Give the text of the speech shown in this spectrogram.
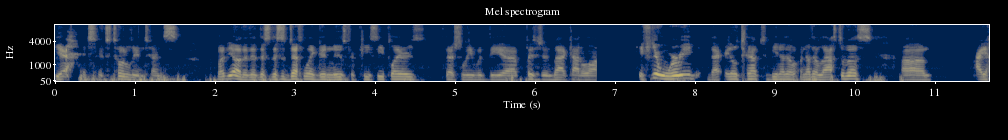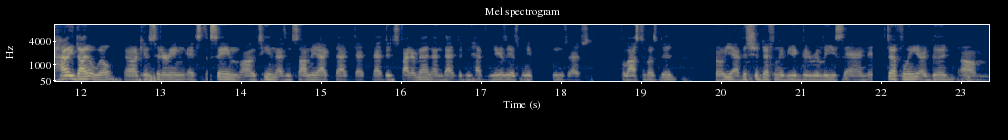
Yeah, it's it's totally intense. But yeah, th- this this is definitely good news for PC players, especially with the uh, PlayStation back catalog. If you're worried that it'll turn out to be another another Last of Us, um, I highly doubt it will, uh, considering it's the same um, team as Insomniac that, that that did Spider Man, and that didn't have nearly as many problems as The Last of Us did. So yeah, this should definitely be a good release, and it's definitely a good um,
